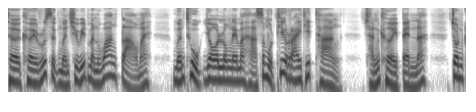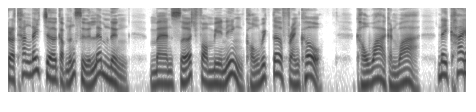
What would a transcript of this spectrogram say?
เธอเคยรู้สึกเหมือนชีวิตมันว่างเปล่าไหม เหมือนถูกโยนลงในมหาสมุทรที่ไร้ทิศทาง ฉันเคยเป็นนะ จนกระทั่งได้เจอกับหนังสือเล่มหนึ่ง Man Search for Meaning ของวิกเตอร์แฟรงเคิลเขาว่ากันว่า ในค่าย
